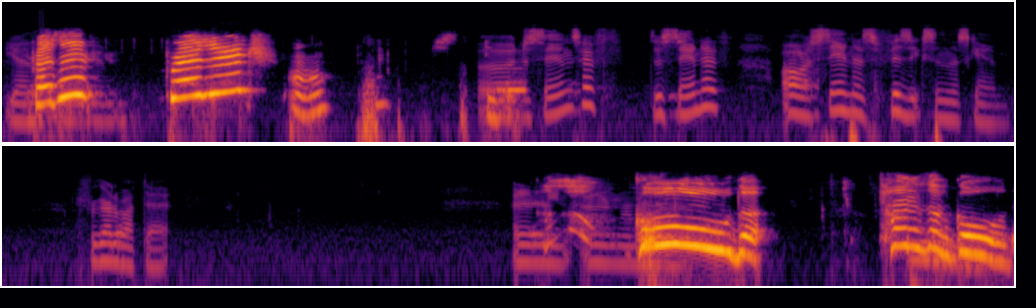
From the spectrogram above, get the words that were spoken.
Yeah. Present? Present? Aw. Uh, does sands have? Does sand have? Oh, sand has physics in this game. I forgot about that. I didn't. I didn't. Gold! Tons of gold.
